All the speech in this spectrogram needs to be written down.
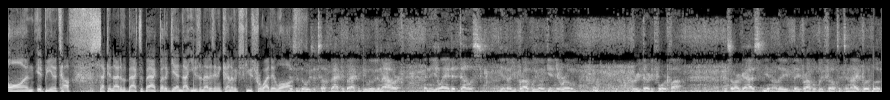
on it being a tough second night of a back to back, but again, not using that as any kind of excuse for why they lost. This is always a tough back to back. If you lose an hour and then you land at Dulles, you know, you're probably going to get in your room 3.30, 4 o'clock. And so our guys, you know, they, they probably felt it tonight. But look,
